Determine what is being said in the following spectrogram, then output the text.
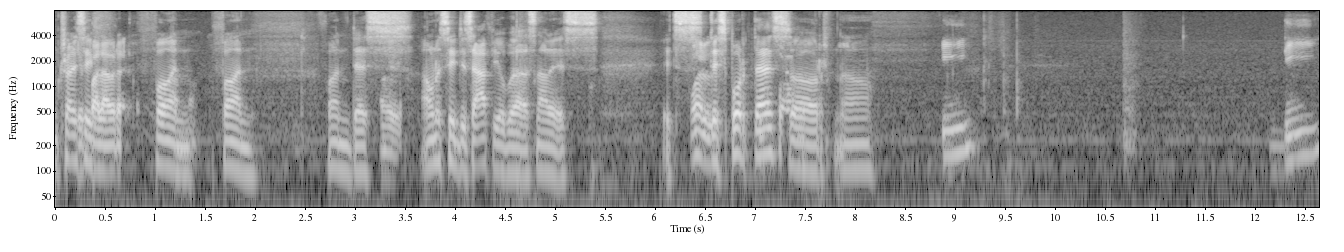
I'm trying to ¿Qué say palabra? fun, fun, fun. Des. I want to say desafio, but it's not. It's it's Well, desportes or no Y. Di.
